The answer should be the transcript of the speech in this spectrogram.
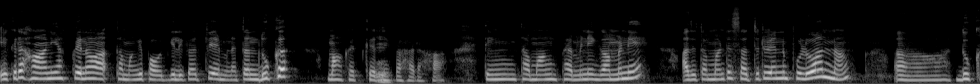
ඒකට හානියක් වෙනවා තමන්ගේ පෞද්ගලිකත්වය එම නැතන් දුක මාකට් කරන එක හරහා. තිං තමන් පැමිණි ගමනේ අද තමන්ට සතුට වෙන්න පුළුවන් නම් දුක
